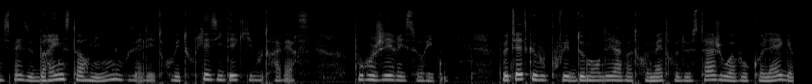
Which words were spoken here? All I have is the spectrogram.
espèce de brainstorming, vous allez trouver toutes les idées qui vous traversent pour gérer ce rythme. Peut-être que vous pouvez demander à votre maître de stage ou à vos collègues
